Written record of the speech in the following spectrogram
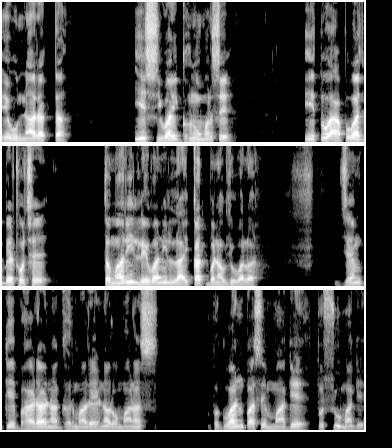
એવું ના રાખતા. એ સિવાય ઘણું મળશે. એ તો આપવા જ બેઠો છે. તમારી લેવાની લાયકાત બનાવજો, વાલા. જેમ કે ભાડાના ઘરમાં રહેનારો માણસ ભગવાન પાસે માગે તો શું માગે?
